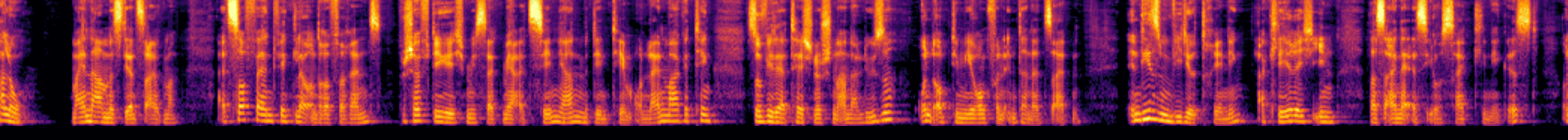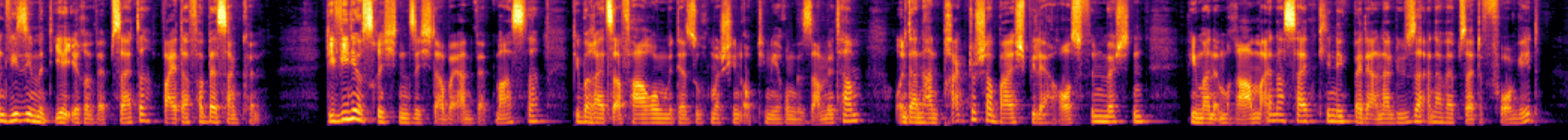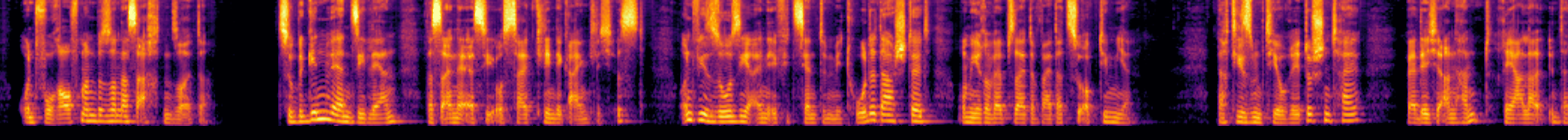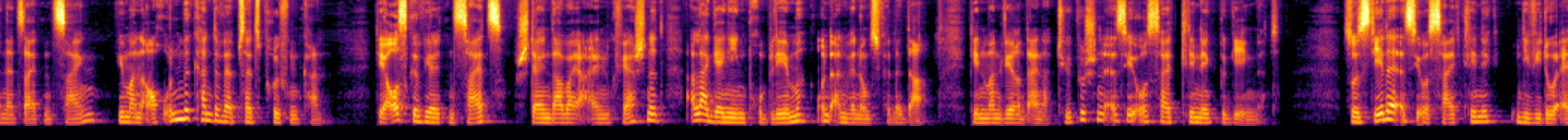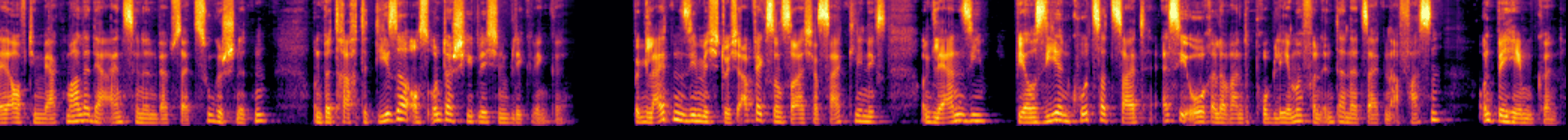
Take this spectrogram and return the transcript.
Hallo, mein Name ist Jens Altmann. Als Softwareentwickler und Referenz beschäftige ich mich seit mehr als zehn Jahren mit den Themen Online-Marketing sowie der technischen Analyse und Optimierung von Internetseiten. In diesem Videotraining erkläre ich Ihnen, was eine SEO-Site-Klinik ist und wie Sie mit ihr Ihre Webseite weiter verbessern können. Die Videos richten sich dabei an Webmaster, die bereits Erfahrungen mit der Suchmaschinenoptimierung gesammelt haben und anhand praktischer Beispiele herausfinden möchten, wie man im Rahmen einer Site-Klinik bei der Analyse einer Webseite vorgeht und worauf man besonders achten sollte. Zu Beginn werden Sie lernen, was eine SEO-Site-Klinik eigentlich ist und wieso sie eine effiziente Methode darstellt, um Ihre Webseite weiter zu optimieren. Nach diesem theoretischen Teil werde ich anhand realer Internetseiten zeigen, wie man auch unbekannte Websites prüfen kann. Die ausgewählten Sites stellen dabei einen Querschnitt aller gängigen Probleme und Anwendungsfälle dar, denen man während einer typischen SEO-Site-Klinik begegnet. So ist jede SEO-Site-Klinik individuell auf die Merkmale der einzelnen Website zugeschnitten und betrachtet diese aus unterschiedlichen Blickwinkeln. Begleiten Sie mich durch abwechslungsreiche Site-Clinics und lernen Sie, wie auch Sie in kurzer Zeit SEO-relevante Probleme von Internetseiten erfassen und beheben können.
